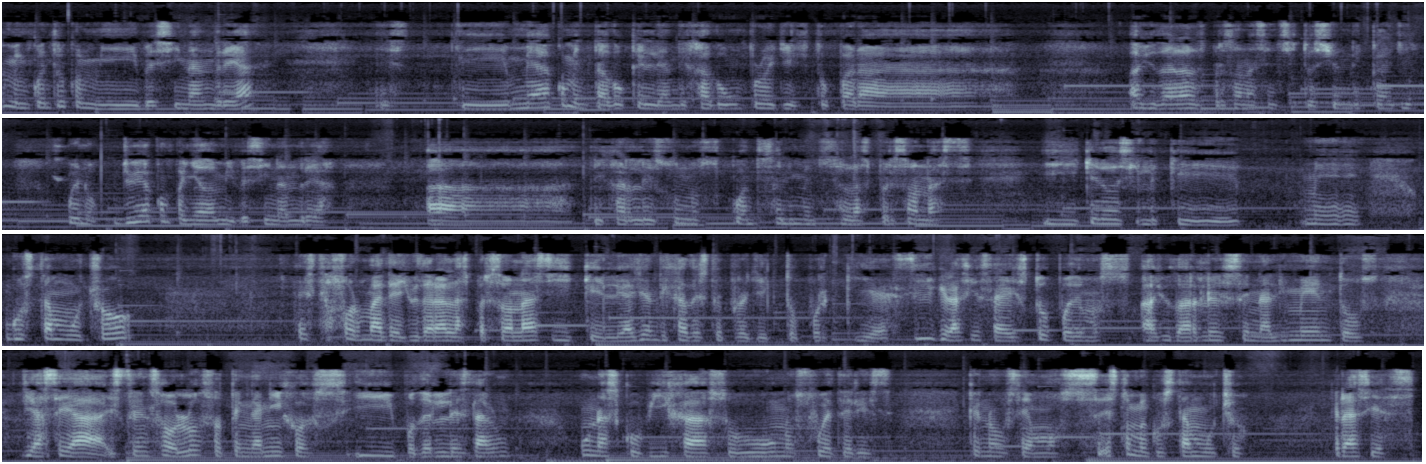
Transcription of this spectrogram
me encuentro con mi vecina Andrea. Este, me ha comentado que le han dejado un proyecto para ayudar a las personas en situación de calle. Bueno, yo he acompañado a mi vecina Andrea a dejarles unos cuantos alimentos a las personas y quiero decirle que me gusta mucho esta forma de ayudar a las personas y que le hayan dejado este proyecto porque así gracias a esto podemos ayudarles en alimentos ya sea estén solos o tengan hijos y poderles dar unas cobijas o unos suéteres que no usemos. Esto me gusta mucho. Gracias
